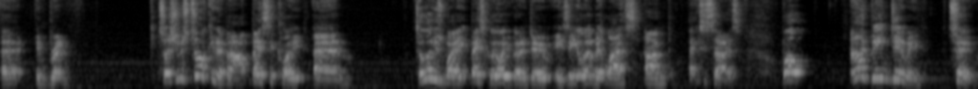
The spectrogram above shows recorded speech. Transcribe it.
uh, in Britain. So she was talking about basically um, to lose weight. Basically, all you've got to do is eat a little bit less and exercise. Well, I've been doing two.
